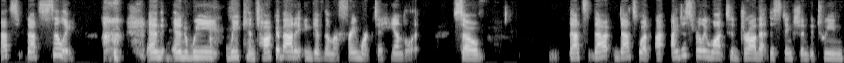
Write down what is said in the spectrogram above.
That's that's silly. And and we we can talk about it and give them a framework to handle it. So that's that that's what I, I just really want to draw that distinction between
